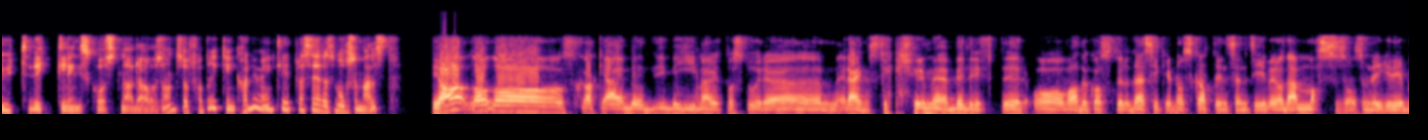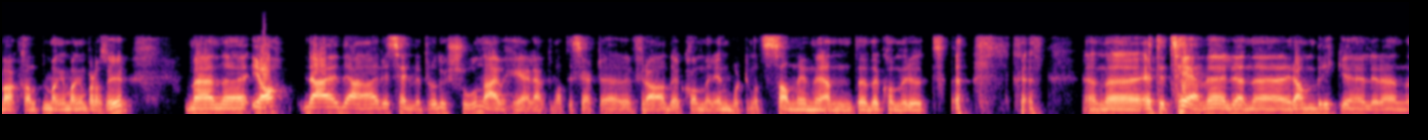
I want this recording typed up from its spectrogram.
utviklingskostnader og sånn, så fabrikken kan jo egentlig plasseres hvor som helst. Ja, nå, nå, skal ikke jeg begi meg ut på store eh, regnestykker med bedrifter og hva det koster. Det er sikkert noen skatteinsentiver og det er masse sånn som ligger i bakkanten mange mange plasser. Men eh, ja, det er, det er, selve produksjonen er jo helautomatisert eh, fra det kommer inn bortimot sand inn igjen til det kommer ut en, et TV eller en RAM-brikke eller en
